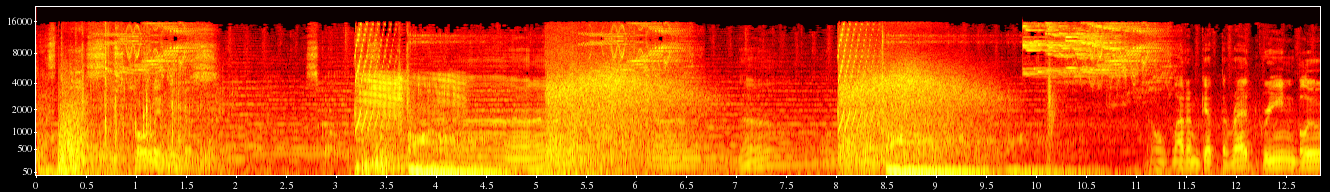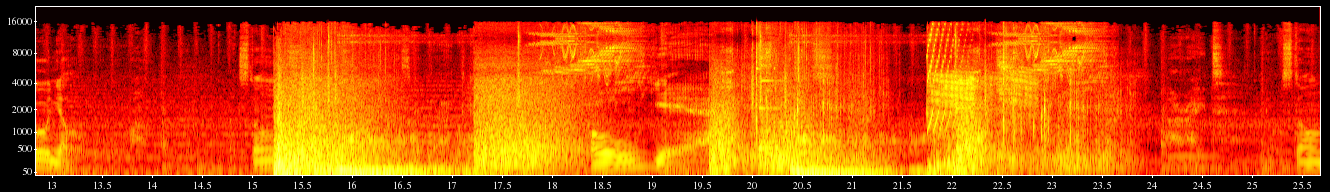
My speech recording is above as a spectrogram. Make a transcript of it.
Let's do this. Let's totally do this. Let's go. Don't let him get the red, green, blue, and yellow. That. Oh yeah. Alright. Stone.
